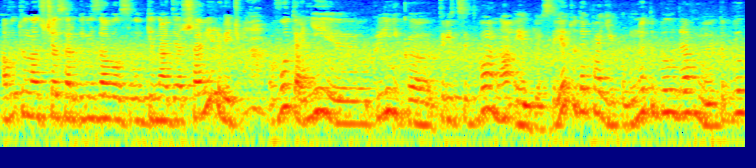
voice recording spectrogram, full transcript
а вот у нас сейчас организовался вот Геннадий Аршавирович, вот они, э, клиника 32 на Энгельса. Я туда поехала, но это было давно, это был,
